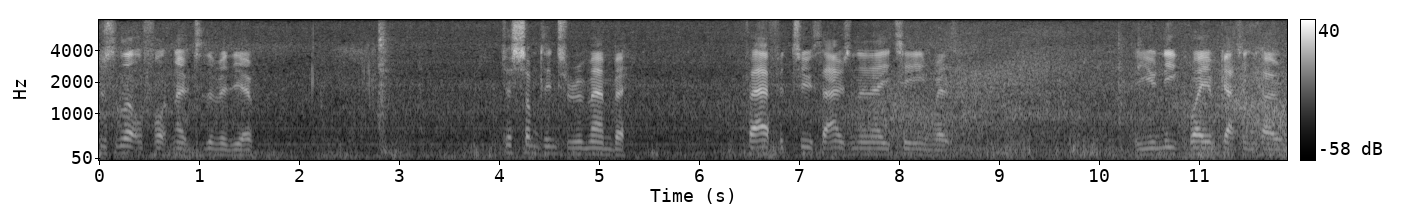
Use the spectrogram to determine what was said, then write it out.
Just a little footnote to the video. Just something to remember. Fairford 2018 with unique way of getting home.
